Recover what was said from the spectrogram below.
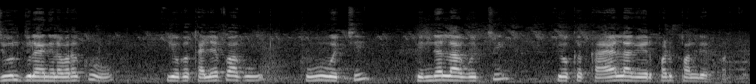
జూన్ జూలై నెల వరకు ఈ యొక్క కలేపాకు పువ్వు వచ్చి పిందెల్లాగా వచ్చి ఈ యొక్క కాయల్లాగా ఏర్పడి పనులు ఏర్పడతాయి.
